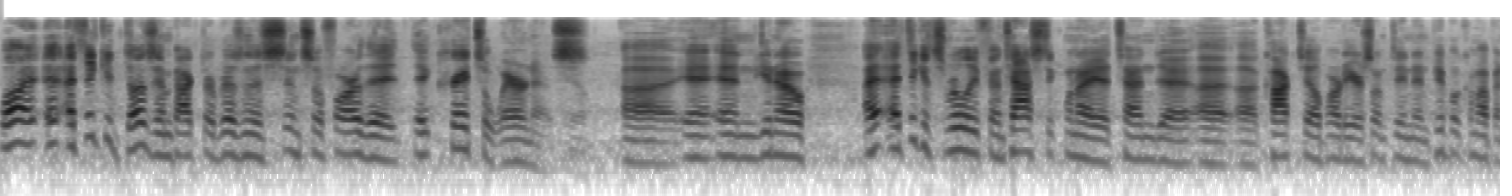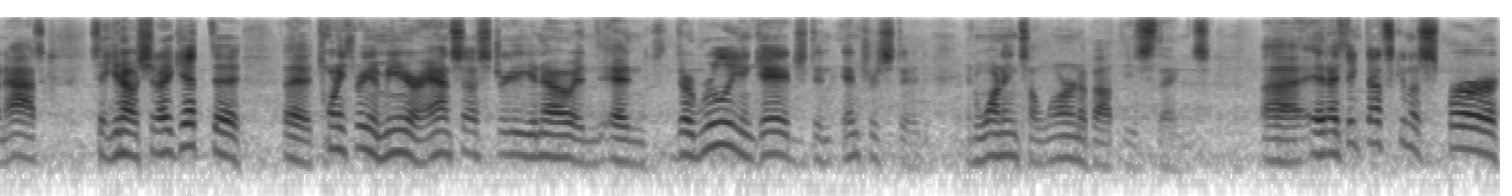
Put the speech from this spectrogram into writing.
Well, I, I, think it does impact our business insofar that it creates awareness. Yeah. Uh, and, and, you know, I, I, think it's really fantastic when I attend a, a, a, cocktail party or something and people come up and ask, say, you know, should I get the uh, 23andMe or Ancestry, you know, and, and they're really engaged and interested in wanting to learn about these things. Uh, and I think that's going to spur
